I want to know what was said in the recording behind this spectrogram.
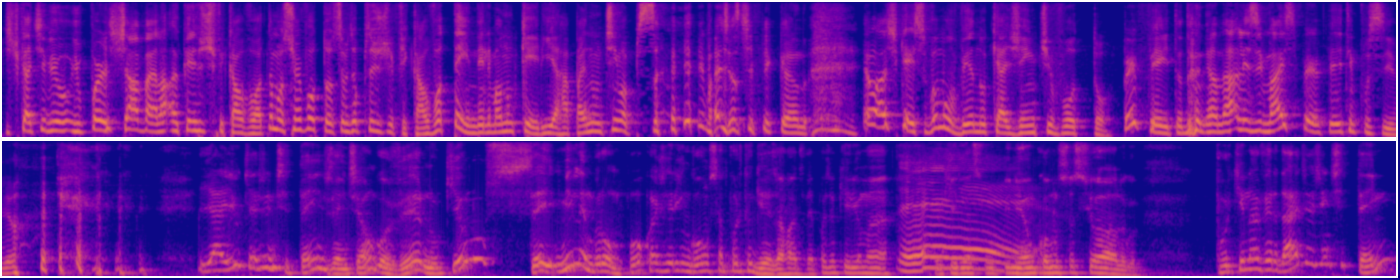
Justificativa e o, e o Porchat vai lá. Eu queria justificar o voto. Não, mas o senhor votou, mas eu preciso justificar. Eu votei nele, mas não queria, rapaz. Não tinha opção. Ele vai justificando. Eu acho que é isso. Vamos ver no que a gente votou. Perfeito, Dani. Análise mais perfeita impossível. E aí o que a gente tem, gente, é um governo que eu não sei, me lembrou um pouco a geringonça portuguesa, Rods. Depois eu queria uma, é... eu queria a sua opinião como sociólogo, porque na verdade a gente tem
